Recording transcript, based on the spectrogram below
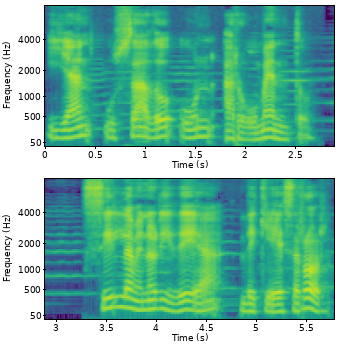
y han usado un argumento, sin la menor idea de que es error.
